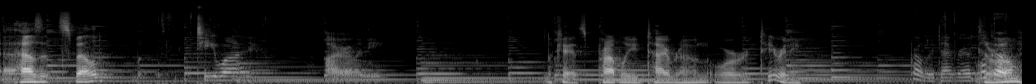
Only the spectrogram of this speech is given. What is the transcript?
Uh, how's it spelled? T Y R O N E. Okay, it's probably Tyrone or Tyranny. Probably Tyrone. Tyrone.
